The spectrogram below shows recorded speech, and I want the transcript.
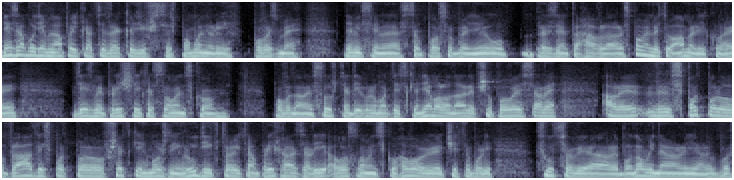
nezabudem napríklad, teda, keď už ste spomenuli, povedzme, nemyslím na to pôsobenie u prezidenta Havla, ale spomeňme tu Ameriku, hej, kde sme prišli, keď Slovensko povedané slušne, diplomatické, nemalo najlepšiu povesť, ale, ale s podporou vlády, s podporou všetkých možných ľudí, ktorí tam prichádzali a o Slovensku hovorili, či to boli súdcovia, alebo novinári, alebo,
